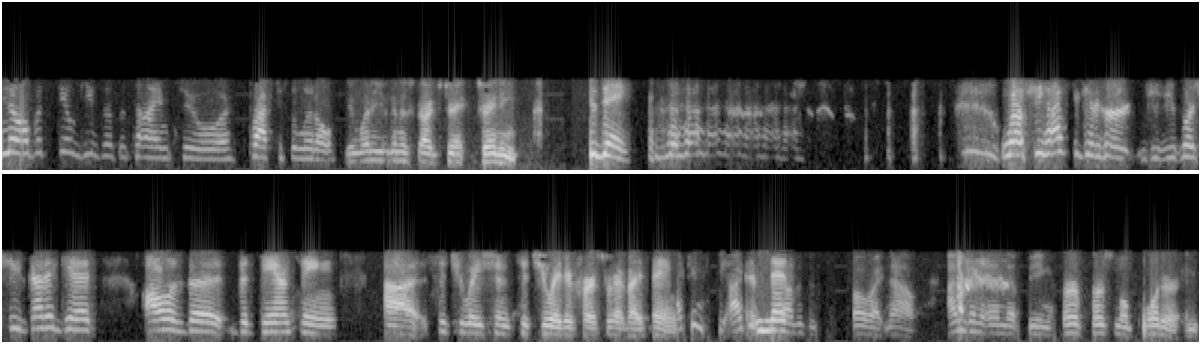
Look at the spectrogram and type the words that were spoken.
No, but still gives us the time to practice a little. When are you going to start tra- training? Today. well, she has to get her. Well, she's got to get all of the the dancing uh situation situated first, Rib. I think. I can see. I can see how this is oh right now. I'm going to end up being her personal porter and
